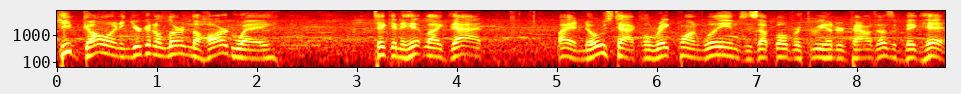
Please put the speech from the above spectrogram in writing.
Keep going, and you're going to learn the hard way. Taking a hit like that by a nose tackle. Raequan Williams is up over 300 pounds. That was a big hit.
